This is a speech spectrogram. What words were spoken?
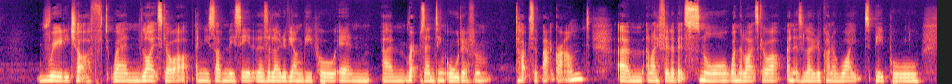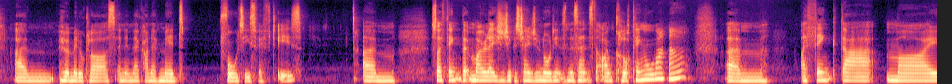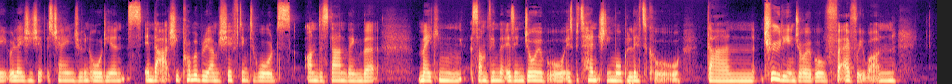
really chuffed when lights go up and you suddenly see that there's a load of young people in um, representing all different types of background um, and I feel a bit snore when the lights go up and it's a load of kind of white people um, who are middle class and in their kind of mid 40s 50s um, so I think that my relationship has changed with an audience in the sense that I'm clocking all that now. Um, I think that my relationship has changed with an audience in that actually probably I'm shifting towards understanding that making something that is enjoyable is potentially more political than truly enjoyable for everyone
